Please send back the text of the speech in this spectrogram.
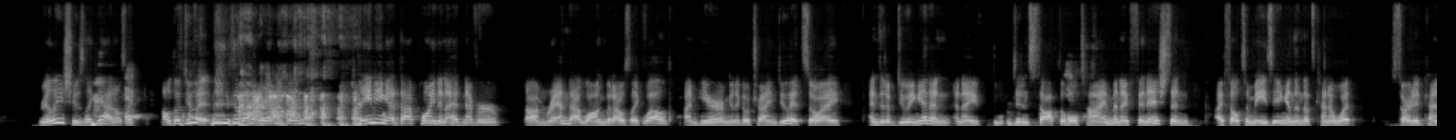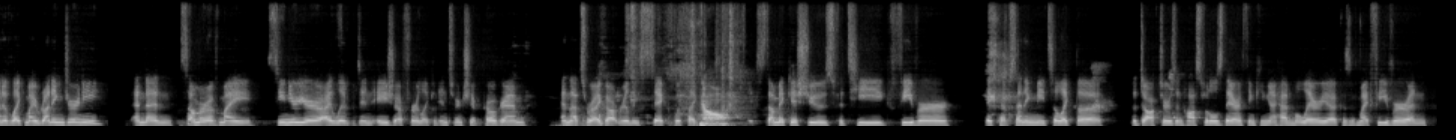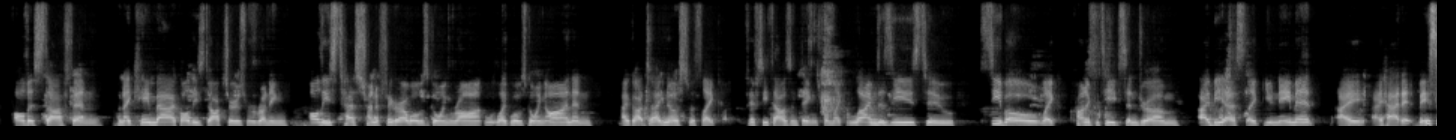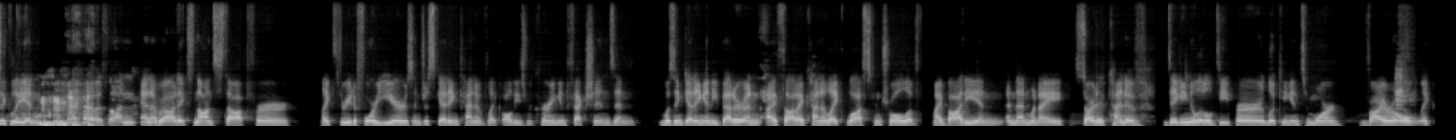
"Really?" She was like, "Yeah." And I was like, "I'll go do it," because I had already been training at that point, and I had never um, ran that long. But I was like, "Well, I'm here. I'm going to go try and do it." So I ended up doing it, and and I didn't stop the whole time, and I finished, and I felt amazing. And then that's kind of what started kind of like my running journey. And then summer of my senior year, I lived in Asia for like an internship program. And that's where I got really sick with like, no. like stomach issues, fatigue, fever. They kept sending me to like the, the doctors and hospitals there thinking I had malaria because of my fever and all this stuff. And when I came back, all these doctors were running all these tests trying to figure out what was going wrong, like what was going on. And I got diagnosed with like 50,000 things from like Lyme disease to SIBO, like chronic fatigue syndrome, IBS, like you name it. I, I had it basically. And I was on antibiotics nonstop for like three to four years and just getting kind of like all these recurring infections and wasn't getting any better. And I thought I kind of like lost control of my body. And, and then when I started kind of digging a little deeper, looking into more viral like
